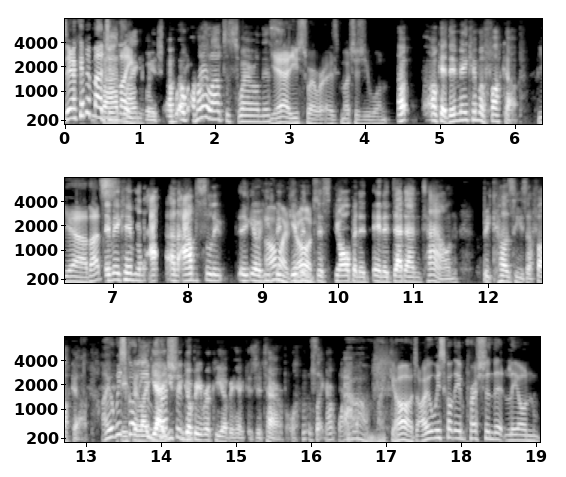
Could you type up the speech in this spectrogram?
See, I can imagine bad like language. Am, am I allowed to swear on this? yeah, you swear as much as you want. Oh, okay, they make him a fuck up. Yeah, that's They make him an an absolute. You know, he's Oh been given God. this job in a in a dead end town because he's a fuck up. I always He's got the like, yeah, you impression can go be rookie over here because you're terrible. it's like, oh wow. Oh my god! I always got the impression that Leon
